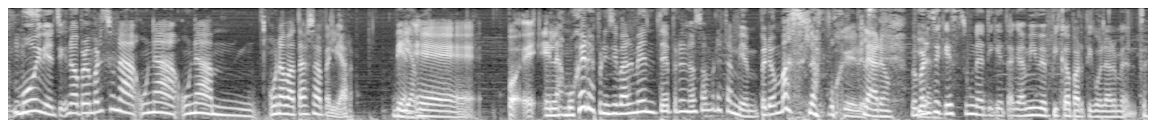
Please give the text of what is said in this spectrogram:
bien. muy bien. No, pero me parece una una una mm, una batalla a pelear. Bien. Eh, en las mujeres principalmente, pero en los hombres también, pero más en las mujeres. Claro. Me parece que es una etiqueta que a mí me pica particularmente.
